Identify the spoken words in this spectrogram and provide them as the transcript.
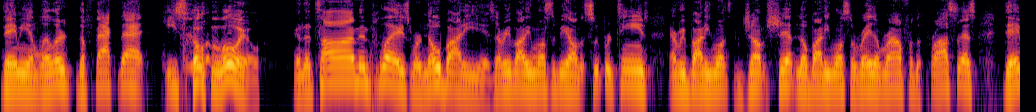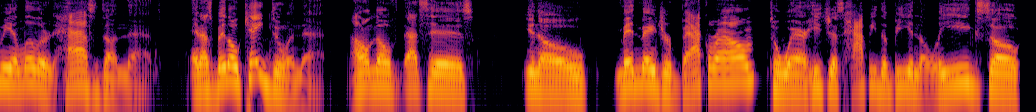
Damian Lillard, the fact that he's so loyal. In the time and place where nobody is. Everybody wants to be on the super teams. Everybody wants to jump ship. Nobody wants to wait around for the process. Damian Lillard has done that and has been okay doing that. I don't know if that's his, you know, mid-major background to where he's just happy to be in the league. So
